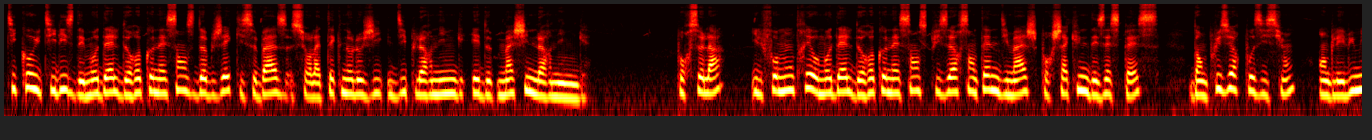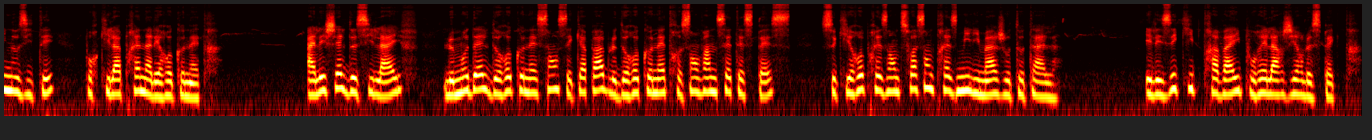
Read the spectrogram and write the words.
Tico utilise des modèles de reconnaissance d'objets qui se basent sur la technologie Deep Learning et de Machine Learning. Pour cela, il faut montrer au modèle de reconnaissance plusieurs centaines d'images pour chacune des espèces, dans plusieurs positions, angle et luminosité, pour qu'il apprenne à les reconnaître. À l'échelle de Sea Life, le modèle de reconnaissance est capable de reconnaître 127 espèces, ce qui représente 73 000 images au total. Et les équipes travaillent pour élargir le spectre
